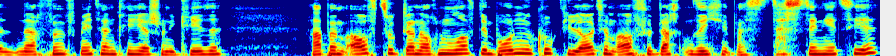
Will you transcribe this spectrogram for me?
äh, nach fünf Metern kriege ich ja schon die Krise. Hab im Aufzug dann auch nur auf den Boden geguckt. Die Leute im Aufzug dachten sich, was ist das denn jetzt hier?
